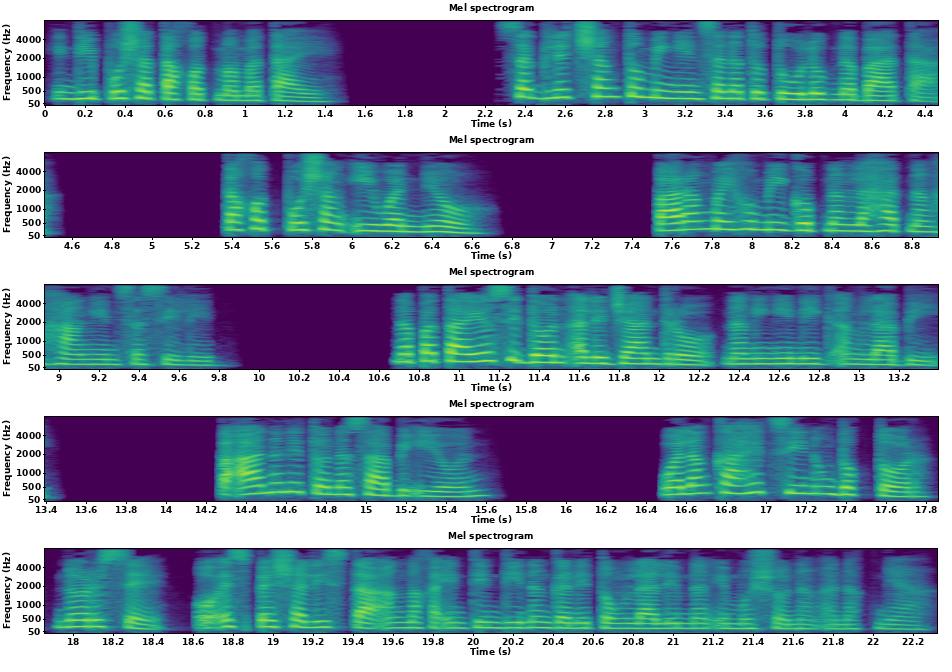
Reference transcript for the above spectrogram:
Hindi po siya takot mamatay. Saglit siyang tumingin sa natutulog na bata. Takot po siyang iwan niyo. Parang may humigop ng lahat ng hangin sa silid. Napatayo si Don Alejandro, nanginginig ang labi. Paano nito nasabi iyon? Walang kahit sinong doktor, nurse, o espesyalista ang nakaintindi ng ganitong lalim ng emosyon ng anak niya.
